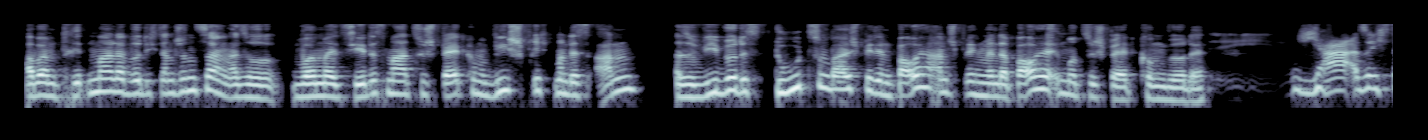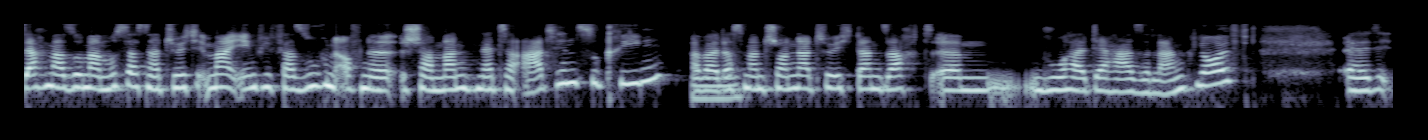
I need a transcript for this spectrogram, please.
Aber im dritten Mal, da würde ich dann schon sagen, also wollen wir jetzt jedes Mal zu spät kommen? Wie spricht man das an? Also wie würdest du zum Beispiel den Bauherr ansprechen, wenn der Bauherr immer zu spät kommen würde? Ja, also ich sag mal so, man muss das natürlich immer irgendwie versuchen, auf eine charmant nette Art hinzukriegen. Aber Mhm. dass man schon natürlich dann sagt, ähm, wo halt der Hase langläuft. Äh,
